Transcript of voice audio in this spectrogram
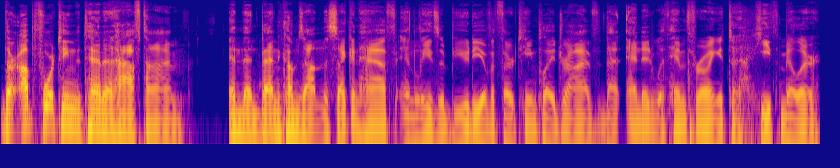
they're up 14 to 10 at halftime. And then Ben comes out in the second half and leads a beauty of a 13 play drive that ended with him throwing it to Heath Miller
